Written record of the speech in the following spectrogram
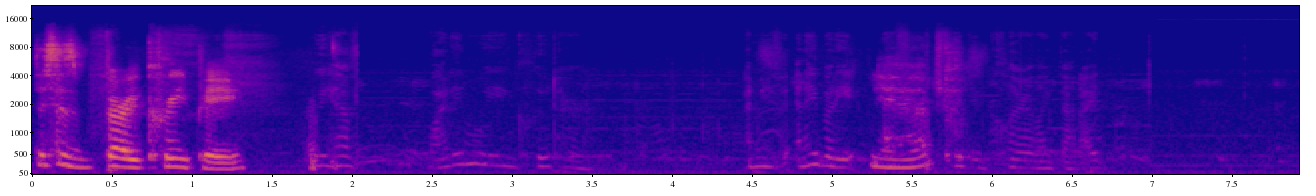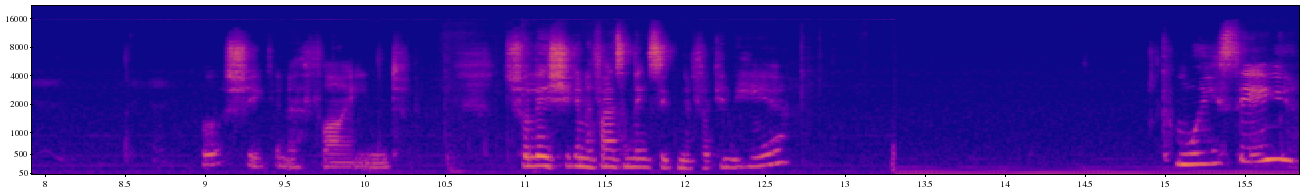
This is very creepy. We have. Why didn't we include her? I mean, if anybody Yeah. ever treated Claire like that, I. What's she gonna find? Surely she's gonna find something significant here? Can we see?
